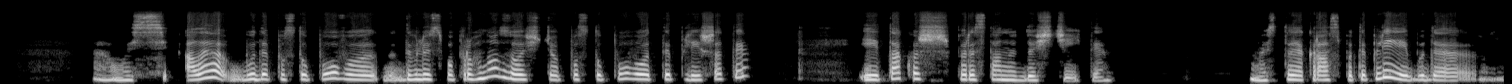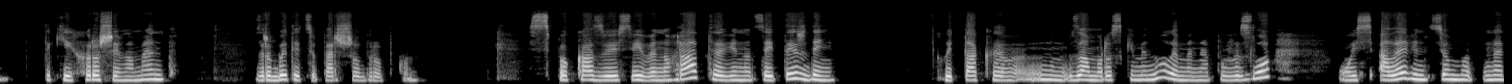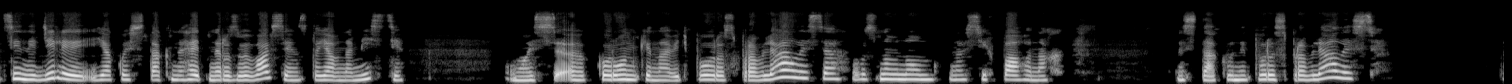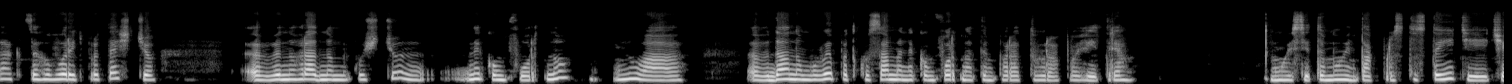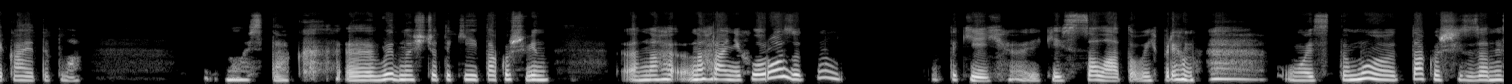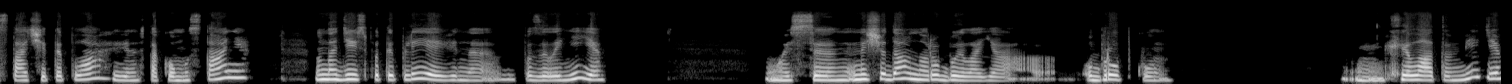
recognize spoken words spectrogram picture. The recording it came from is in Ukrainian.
Е, Ось. Але буде поступово, дивлюсь по прогнозу, що поступово теплішати, і також перестануть дощі йти. Ось то якраз потепліє і буде такий хороший момент зробити цю першу обробку. Показую свій виноград. Він оцей тиждень, хоч так е, ну, заморозки минули, мене повезло. Ось, але він цьому, на цій неділі якось так геть не розвивався, він стояв на місці. Ось е, коронки навіть порозправлялися в основному на всіх пагонах. Ось так вони порозправлялись. Так, це говорить про те, що е, виноградному кущу некомфортно. Ну, а в даному випадку саме некомфортна температура повітря. Ось і тому він так просто стоїть і чекає тепла. Ось так. Е, видно, що такий також він е, на, на грані хлорозу, ну, такий е, якийсь салатовий прям. Ось, тому також із-за нестачі тепла він в такому стані. Ну, надіюсь, потепліє, він позеленіє. Ось, е, нещодавно робила я е, обробку хелатом міді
